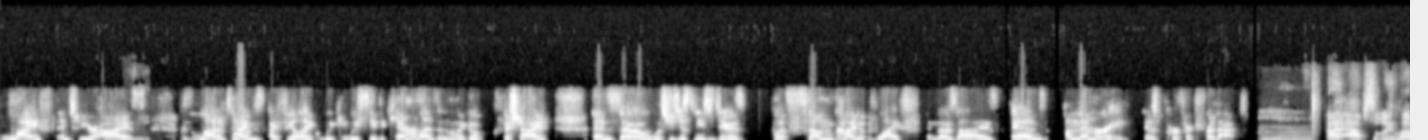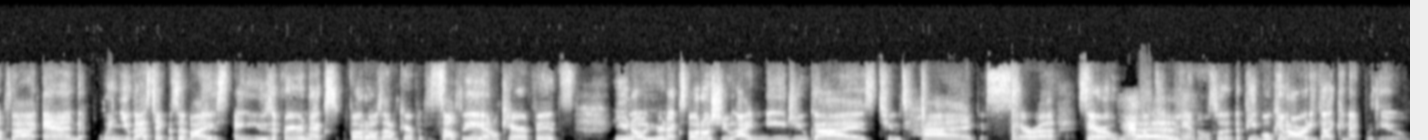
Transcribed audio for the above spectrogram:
life into your eyes. Cause a lot of times I feel like we, we see the camera lens and then we go fish eyed. And so what you just need to do is put some kind of life in those eyes. And a memory is perfect for that. Mm, I absolutely love that. And when you guys take this advice and you use it for your next photos, I don't care if it's a selfie, I don't care if it's, you know, your next photo shoot, I need you guys to tag Sarah. Sarah, yes. what's your handle so that the people can already like connect with you?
